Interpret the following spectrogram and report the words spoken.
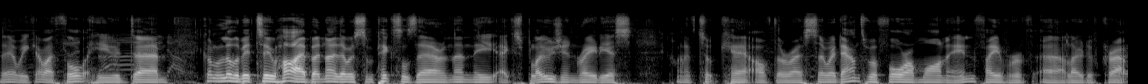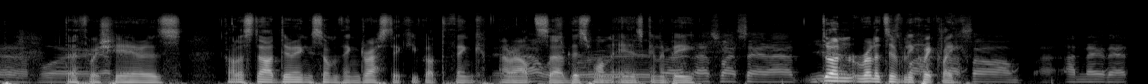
There we go. I thought he would um, gone a little bit too high, but no, there was some pixels there, and then the explosion radius kind of took care of the rest. So we're down to a four on one in favour of uh, a load of crap. Oh, Deathwish here has got to start doing something drastic. You've got to think, Yeah, or else uh, this one is going to be I I, done know, relatively quickly. I, saw I know that.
